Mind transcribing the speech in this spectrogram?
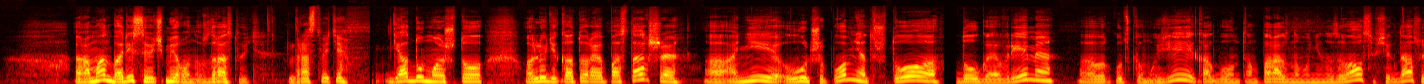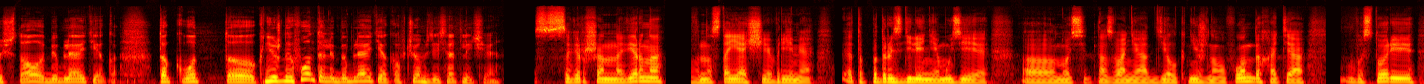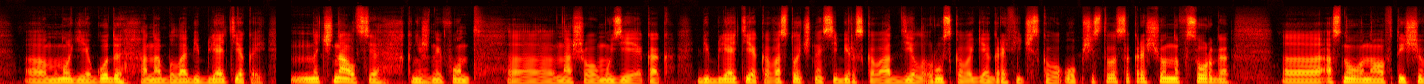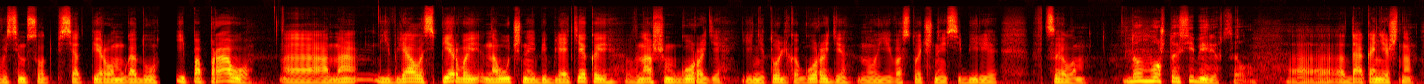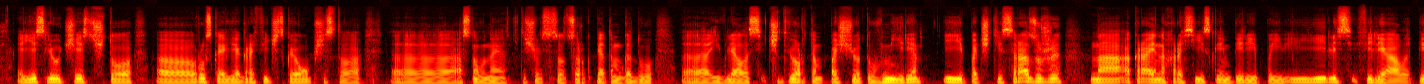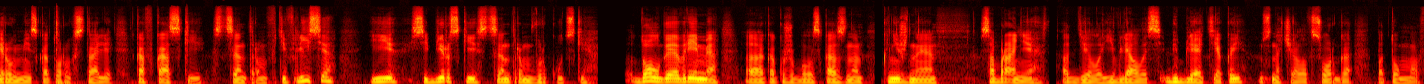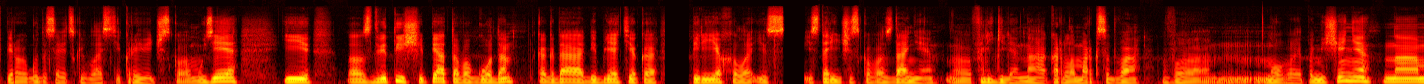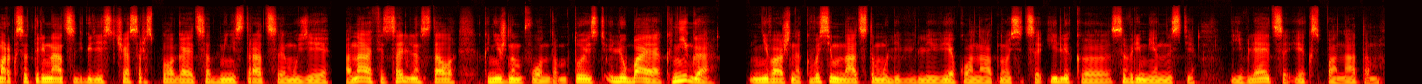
Роман Борисович Миронов. Здравствуйте. Здравствуйте. Я думаю, что люди, которые постарше, э, они лучше помнят, что долгое время в Иркутском музее, как бы он там по-разному не назывался, всегда существовала библиотека. Так вот, э, книжный фонд или библиотека, в чем здесь отличие? Совершенно верно. В настоящее время это подразделение музея э, носит название отдел книжного фонда, хотя в истории э, многие годы она была библиотекой. Начинался книжный фонд э, нашего музея как библиотека Восточно-Сибирского отдела Русского географического общества, сокращенно в СОРГа, э, основанного в 1851 году. И по праву она являлась первой научной библиотекой в нашем городе, и не только городе, но и Восточной Сибири в целом. Да, может, и Сибири в целом. Э, да, конечно. Если учесть, что э, Русское географическое общество, основанное в 1845 году, являлось четвертым по счету в мире, и почти сразу же на окраинах Российской империи появились филиалы, первыми из которых стали Кавказский с центром в Тифлисе и Сибирский с центром в Иркутске. Долгое время, э, как уже было сказано, книжное собрание отдела являлось библиотекой, сначала в Сорго, потом в первые годы советской власти Краеведческого музея. И э, с 2005 года, когда библиотека переехала из исторического здания э, флигеля на Карла Маркса 2 в новое помещение на Маркса 13, где сейчас располагается администрация музея, она официально стала книжным фондом. То есть любая книга, неважно, к 18 веку она относится или к современности, является экспонатом.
